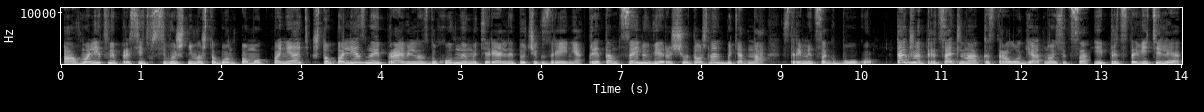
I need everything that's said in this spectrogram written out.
а в молитве просить Всевышнего, чтобы он помог понять, что полезно и правильно с духовной и материальной точек зрения. При этом цель у верующего должна быть одна — стремиться к Богу. Также отрицательно к астрологии относятся и представители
